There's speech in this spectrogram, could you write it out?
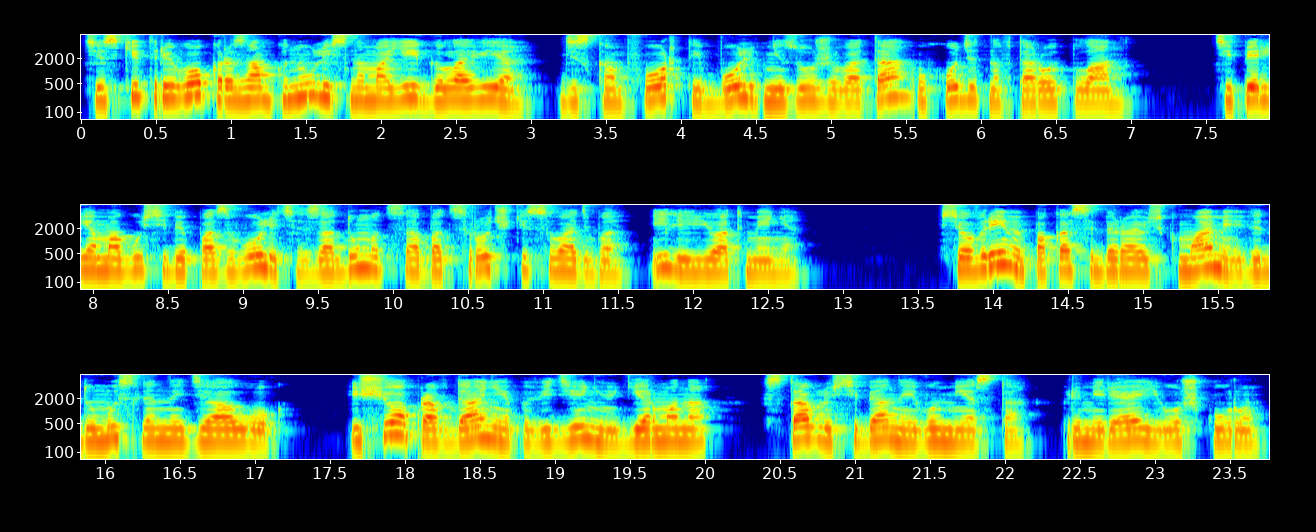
Тиски тревог разомкнулись на моей голове. Дискомфорт и боль внизу живота уходят на второй план. Теперь я могу себе позволить задуматься об отсрочке свадьбы или ее отмене. Все время, пока собираюсь к маме, веду мысленный диалог. Ищу оправдание поведению Германа, ставлю себя на его место, примеряя его шкуру.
